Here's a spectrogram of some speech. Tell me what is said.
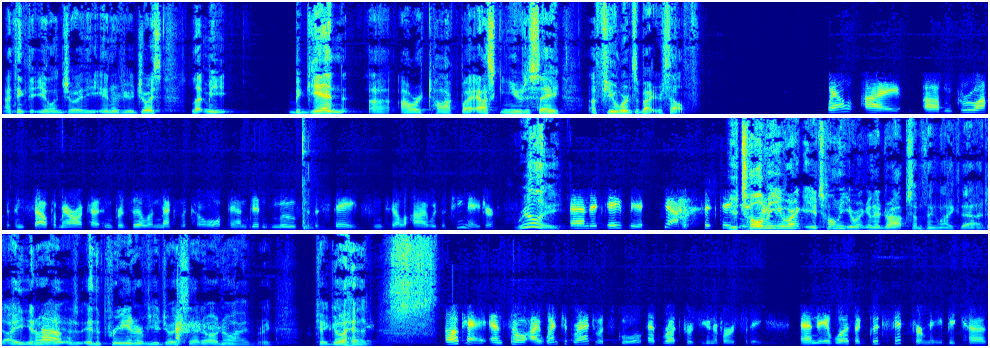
I think that you'll enjoy the interview. Joyce, let me begin uh, our talk by asking you to say a few words about yourself. Well, I um, grew up in South America, in Brazil and Mexico, and didn't move to the states until I was a teenager. Really? And it gave me, a, yeah, it gave you me. told me you weren't. You told me you weren't going to drop something like that. I, you know, oh. in the pre-interview, Joyce said, "Oh no, I." Okay, go ahead. Okay, and so I went to graduate school at Rutgers University, and it was a good fit for me because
